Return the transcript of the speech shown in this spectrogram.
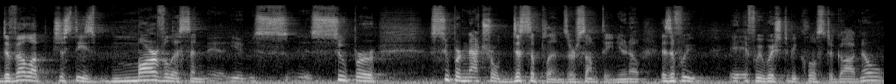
develop just these marvelous and uh, super supernatural disciplines or something, you know, as if we if we wish to be close to God. No,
